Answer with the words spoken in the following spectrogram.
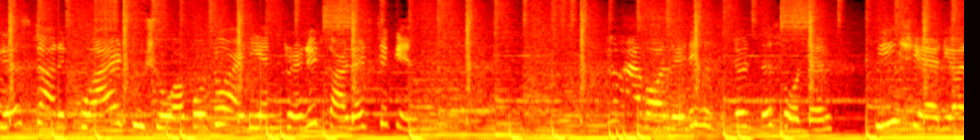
Guests are required to show a photo ID and credit card at check-in. If you have already visited this hotel, please share your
